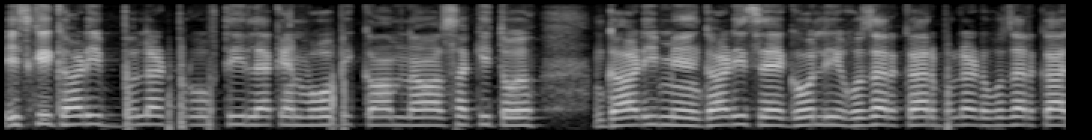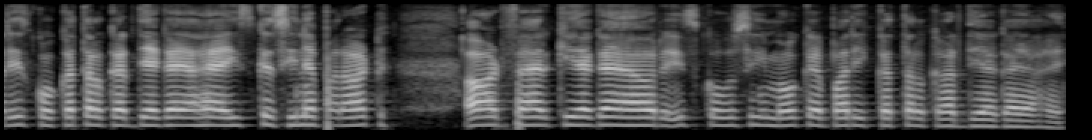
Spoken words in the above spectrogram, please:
इसकी गाड़ी बुलेट प्रूफ थी, लेकिन वो भी काम ना आ सकी तो गाड़ी में, गाड़ी से गोली गुजर कर बुलेट गुजर कर इसको कत्ल कर दिया गया है। इसके सीने पर आठ आठ फायर किया गया है और इसको उसी मौके पर ही कत्ल कर दिया गया है।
